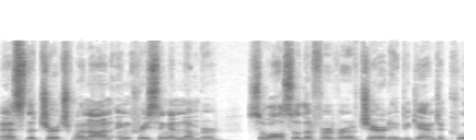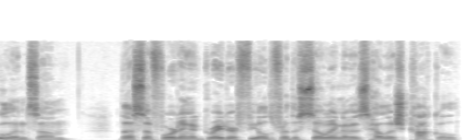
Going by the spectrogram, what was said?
and as the church went on increasing in number, so also the fervor of charity began to cool in some, thus affording a greater field for the sowing of his hellish cockle.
